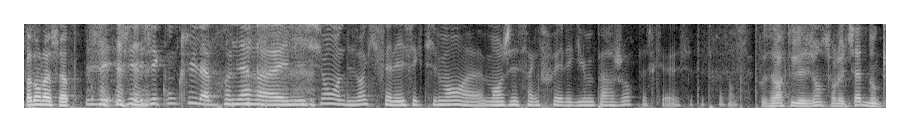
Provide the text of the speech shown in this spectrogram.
pas dans la chatte. J'ai- conclu la première euh, émission en disant qu'il fallait effectivement euh, manger 5 fruits et légumes par jour parce que c'était très important. Il faut savoir que les gens sur le chat donc,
